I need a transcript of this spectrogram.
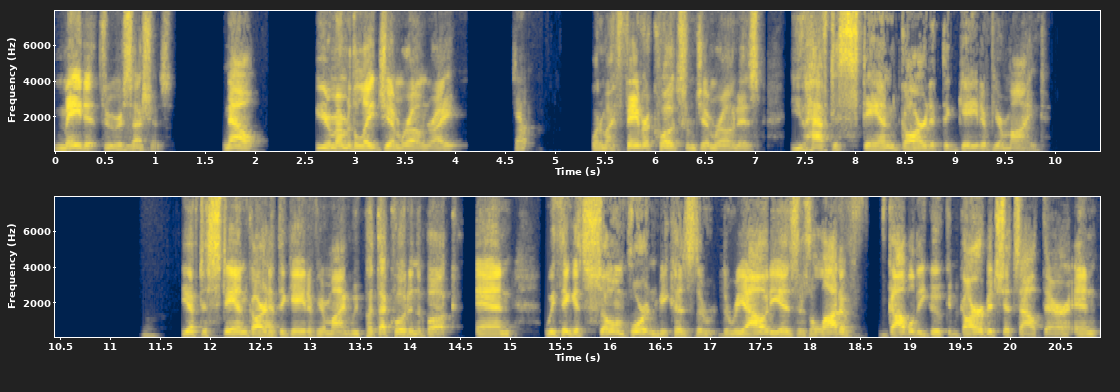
made it through Mhm. recessions. Now, you remember the late Jim Rohn, right? Yep. One of my favorite quotes from Jim Rohn is You have to stand guard at the gate of your mind. Mm. You have to stand guard Yeah. at the gate of your mind. We put that quote in the book, and we think it's so important because the, the reality is there's a lot of gobbledygook and garbage that's out there. And,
